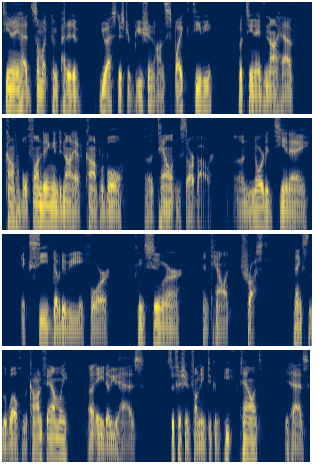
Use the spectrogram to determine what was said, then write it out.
TNA had somewhat competitive US distribution on Spike TV, but TNA did not have comparable funding and did not have comparable uh, talent and star power. Uh, nor did TNA exceed WWE for consumer and talent trust. Thanks to the wealth of the Khan family, uh, AEW has sufficient funding to compete for talent. It has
